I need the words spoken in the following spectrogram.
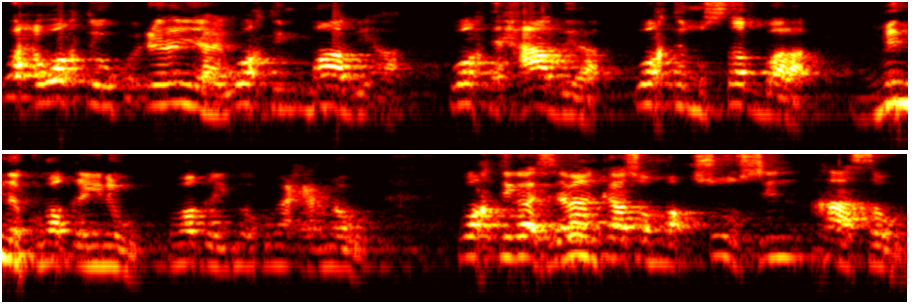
wax waktiga ku xihan yahay wakti maadi ah wakti xaadira wakti mustaqbala midna kuma qayno kuma qaydno kuma xirno waktiga zamaankaasoo maqsuusin khaasa wey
